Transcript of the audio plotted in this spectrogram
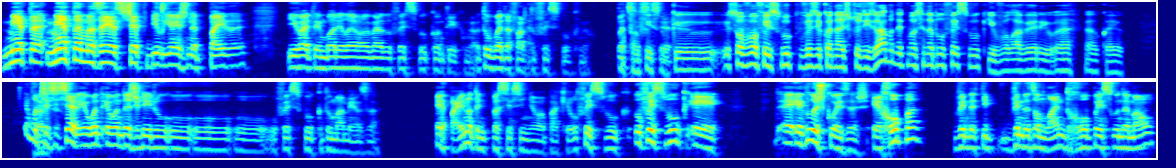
Meta, meta mas é esses 7 bilhões na peida e vai-te embora e leva a merda do Facebook contigo. Meu. Eu estou bué da farta do Facebook, meu. o Facebook, eu, eu, só vou ao Facebook de vez em quando as pessoas dizem ah, mandei-te uma cena pelo Facebook e eu vou lá ver e eu, ah, ah ok. Eu vou-te ser sincero, eu ando, eu ando a gerir o, o, o, o Facebook de uma mesa. É pá, eu não tenho paciência nenhuma para aquilo. O Facebook, o Facebook é, é, é duas coisas: é roupa venda, tipo, vendas online de roupa em segunda mão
